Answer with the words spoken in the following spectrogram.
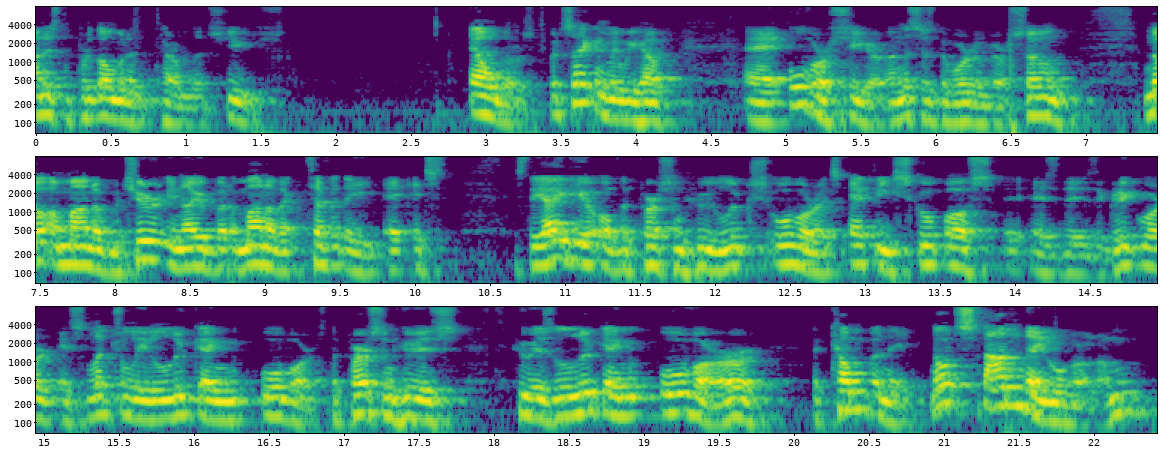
And it's the predominant term that's used. Elders. But secondly, we have uh, overseer, and this is the word in verse 7. Not a man of maturity now, but a man of activity. It's, it's the idea of the person who looks over. It's episkopos is the, is the Greek word. It's literally looking over. It's the person who is, who is looking over the company, not standing over them,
